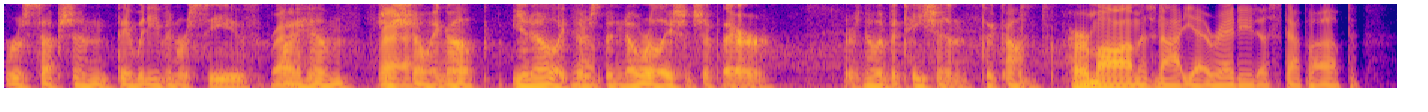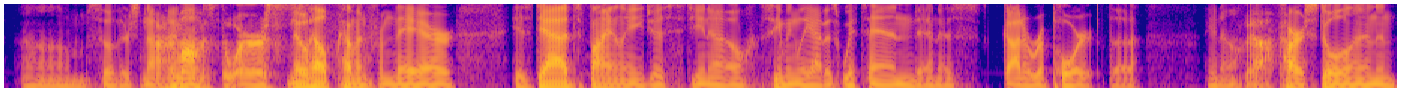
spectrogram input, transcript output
reception they would even receive by him just Right. showing up. You know, like there's been no relationship there. There's no invitation to come. her mom is not yet ready to step up, um, so there's nothing. Her mom is the worst. no help coming from there. His dad's finally just, you know, seemingly at his wits' end and has got to report the, you know, Yeah. car stolen. And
